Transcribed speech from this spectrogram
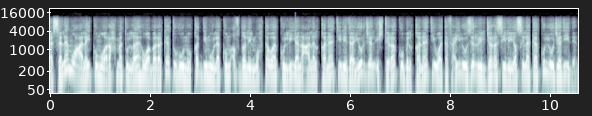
السلام عليكم ورحمة الله وبركاته. نقدم لكم أفضل المحتوى كليا على القناة لذا يرجى الاشتراك بالقناة وتفعيل زر الجرس ليصلك كل جديد.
